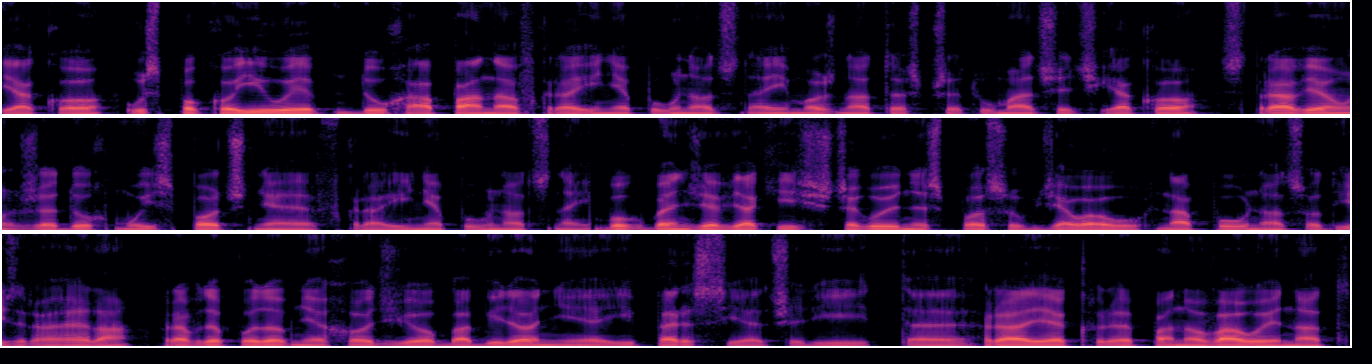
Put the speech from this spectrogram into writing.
jako uspokoiły ducha Pana w krainie północnej, można też przetłumaczyć jako sprawią, że duch mój spocznie w krainie północnej. Bóg będzie w jakiś szczególny sposób działał na północ od Izraela. Prawdopodobnie chodzi o Babilonię i Persję, czyli te kraje, które panowały nad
